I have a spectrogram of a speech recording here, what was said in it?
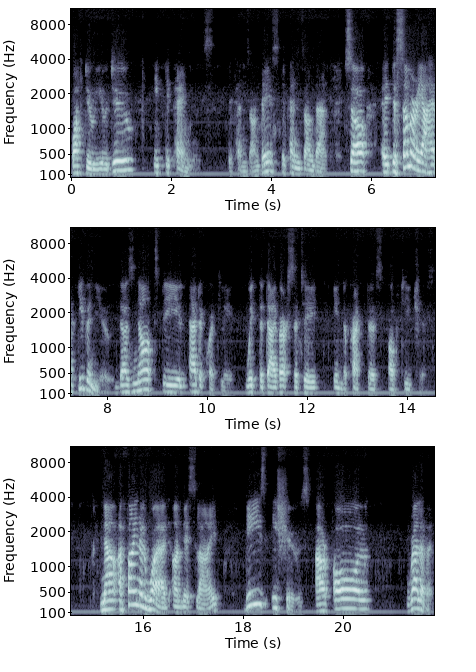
What do you do? It depends. Depends on this, depends on that. So uh, the summary I have given you does not deal adequately with the diversity in the practice of teachers. Now, a final word on this slide these issues are all relevant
